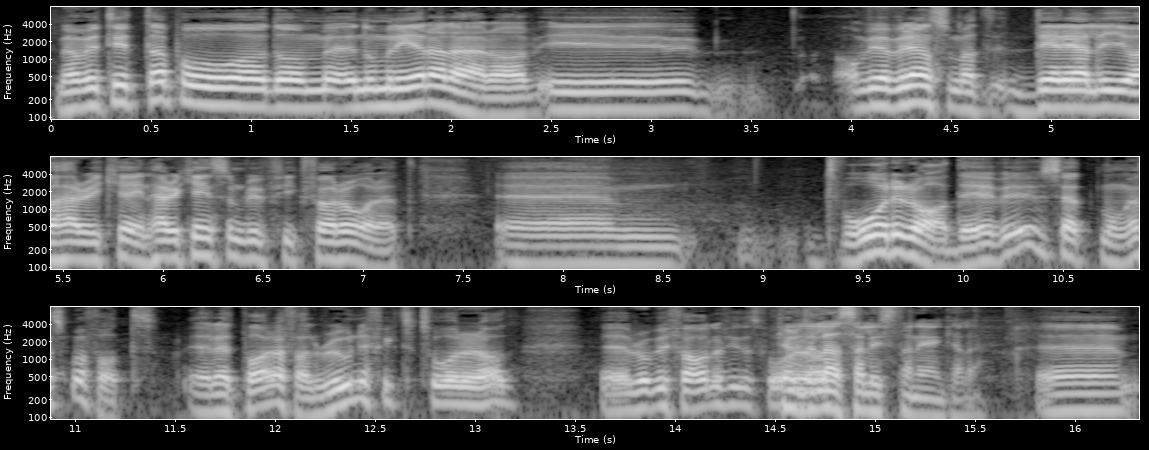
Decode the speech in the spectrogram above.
Men om vi tittar på de nominerade här då. I, om vi är överens om att Dele Alli och Harry Kane, Harry Kane som du fick förra året. ehm, två år i rad, det har vi ju sett många som har fått. Eller ett par i alla fall. Rooney fick det två år i rad. Eh, Robbie Fowler fick det två år Kan i du inte rad. läsa listan igen Kalle? Ehm,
